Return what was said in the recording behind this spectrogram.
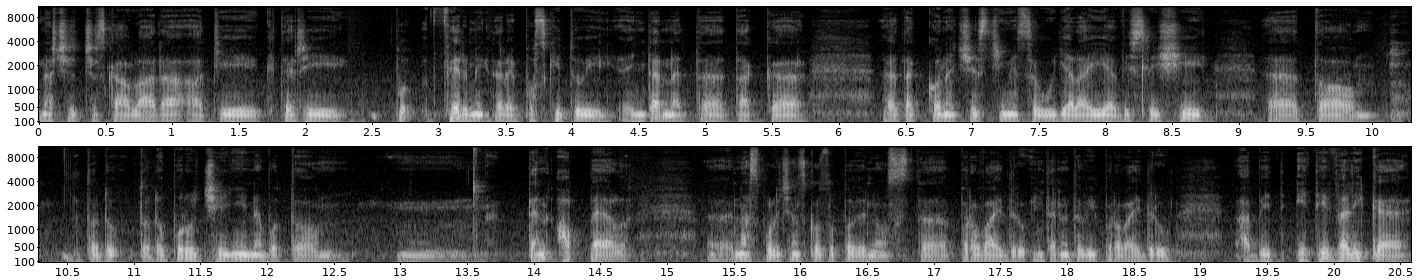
naše česká vláda a ti, kteří firmy, které poskytují internet, eh, tak, eh, tak konečně s tím něco udělají a vyslyší eh, to, to, to doporučení nebo to, mm, ten apel na společenskou zodpovědnost providerů, internetových providerů, aby i ty veliké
